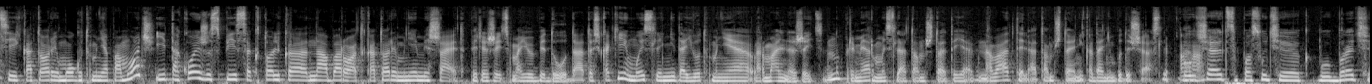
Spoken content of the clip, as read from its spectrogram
занятий, которые могут мне помочь, и такой же список, только наоборот, который мне мешает пережить мою беду, да, то есть какие мысли не дают мне нормально жить. Ну, например, мысли о том, что это я виноват, или о том, что я никогда не буду счастлив. Получается, ага. по сути, как бы брать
